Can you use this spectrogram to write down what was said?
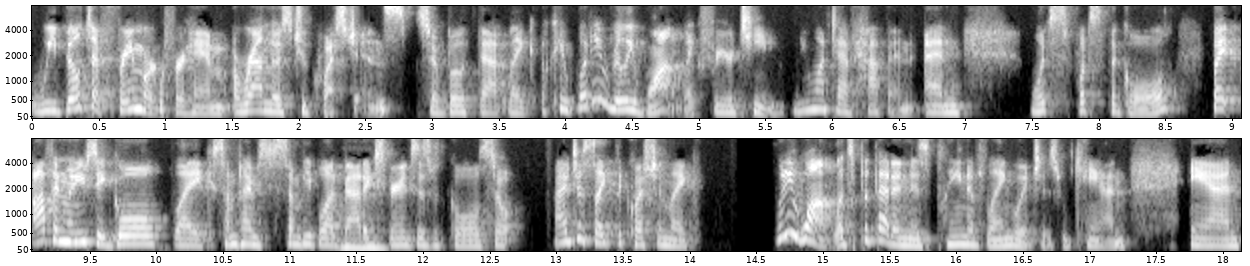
we built a framework for him around those two questions. So, both that, like, okay, what do you really want, like, for your team? What do you want to have happen? And what's what's the goal but often when you say goal like sometimes some people have bad mm-hmm. experiences with goals so i just like the question like what do you want? Let's put that in as plain of language as we can. And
